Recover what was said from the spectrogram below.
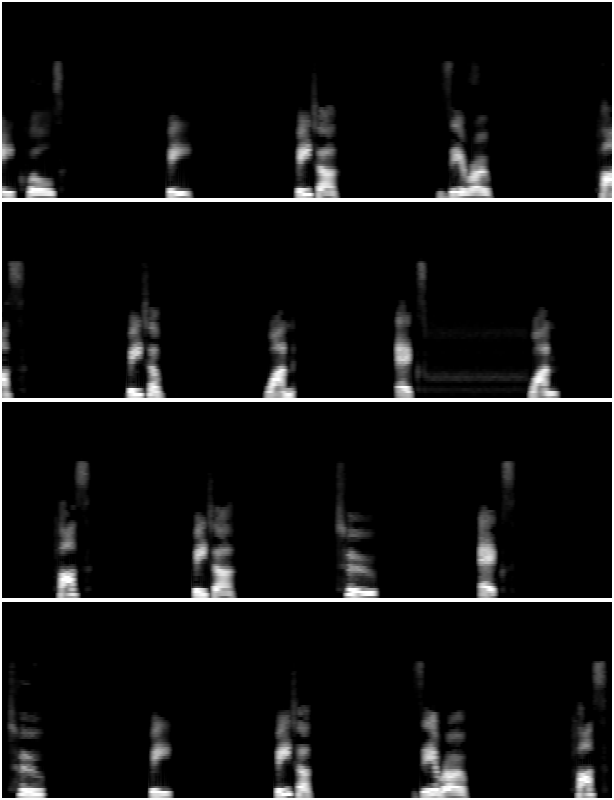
equals b. Beta zero plus beta one x one plus beta two x two b. Beta 0 plus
